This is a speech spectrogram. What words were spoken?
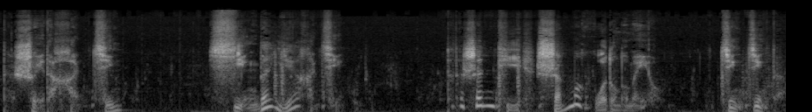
他睡得很轻，醒的也很轻。他的身体什么活动都没有，静静的，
